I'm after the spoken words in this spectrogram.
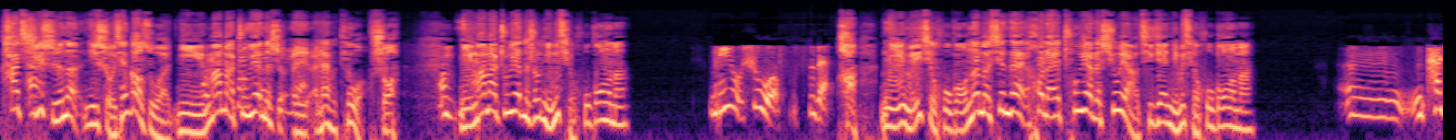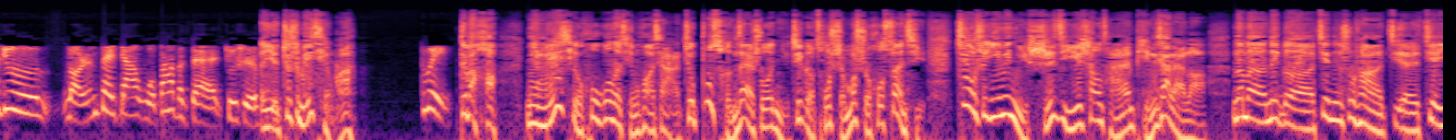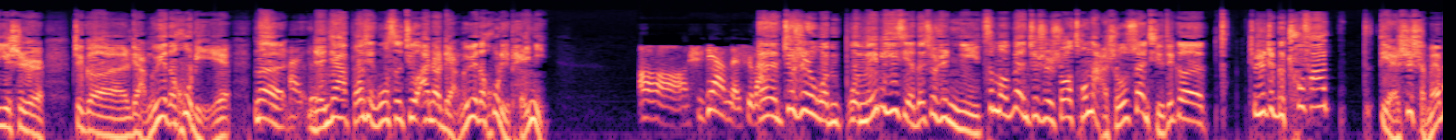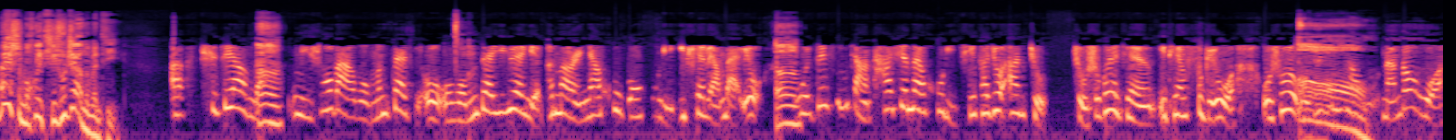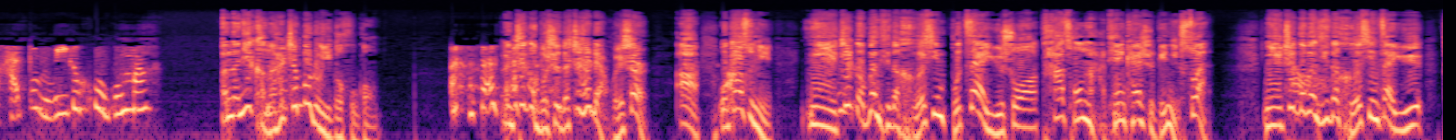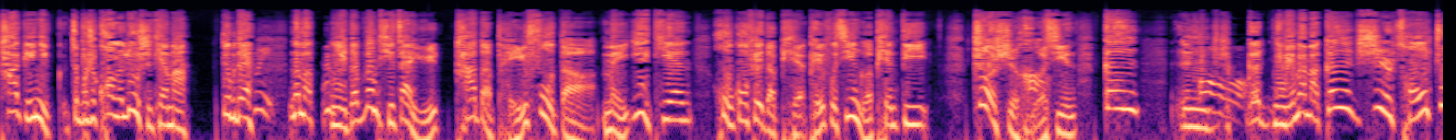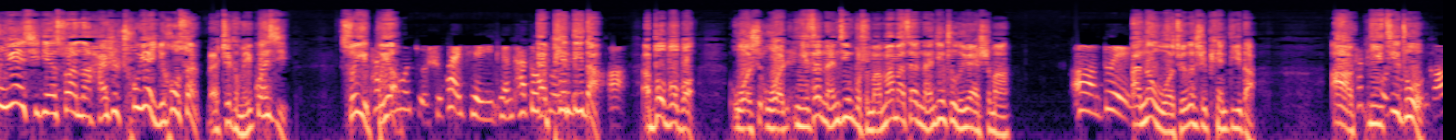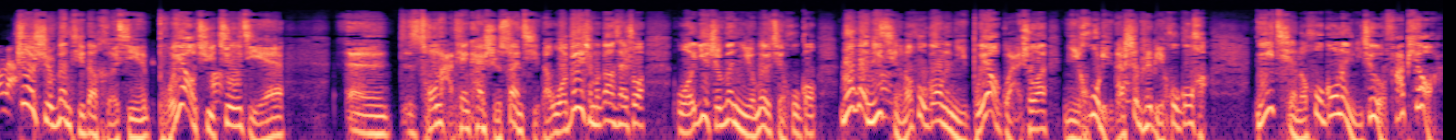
他其实呢，你首先告诉我，你妈妈住院的时候，哎，来听我说，嗯，你妈妈住院的时候，你们请护工了吗？没有，是我服侍的。好，你没请护工，那么现在后来出院了休养期间，你们请护工了吗？嗯，他就老人在家，我爸爸在，就是也就是没请啊，对对吧？好，你没请护工的情况下，就不存在说你这个从什么时候算起，就是因为你十级伤残评下来了，那么那个鉴定书上建建议是这个两个月的护理，那人家保险公司就按照两个月的护理赔你。哦，是这样的，是吧？呃，就是我我没理解的就是你这么问，就是说从哪时候算起这个，就是这个出发。点是什么呀？为什么会提出这样的问题？啊，是这样的。嗯，你说吧，我们在我我们在医院也碰到人家护工护理一天两百六。嗯，我在心想，他现在护理期他就按九九十块钱一天付给我。我说，我在心想，难道我还不如一个护工吗？啊，那你可能还真不如一个护工。这个不是的，这是两回事儿啊！我告诉你，你这个问题的核心不在于说他从哪天开始给你算。你这个问题的核心在于，他给你这不是旷了六十天吗？对不对？对。那么你的问题在于，他的赔付的每一天护工费的赔赔付金额偏低，这是核心。跟嗯，跟你明白吗？跟是从住院期间算呢，还是出院以后算？哎，这个没关系。所以不要。我九十块钱一天，他都哎偏低的啊啊不不不，我是我你在南京不是吗？妈妈在南京住的院是吗？嗯，对。啊，那我觉得是偏低的。啊，你记住，这是问题的核心，不要去纠结，嗯，从哪天开始算起的？我为什么刚才说，我一直问你有没有请护工？如果你请了护工了，你不要管说你护理的是不是比护工好，你请了护工了，你就有发票啊。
